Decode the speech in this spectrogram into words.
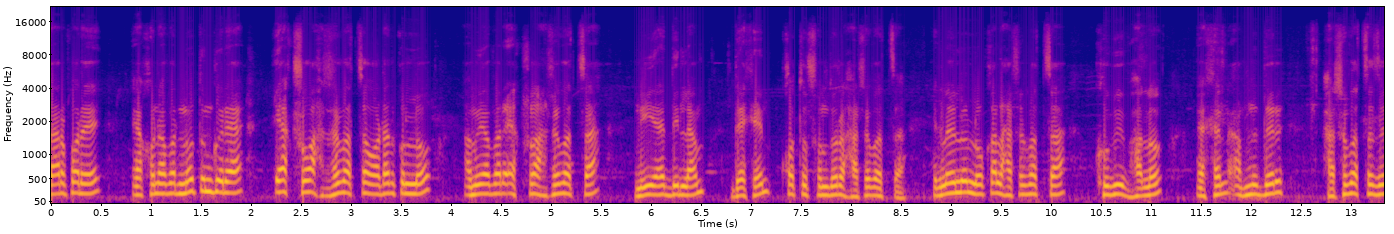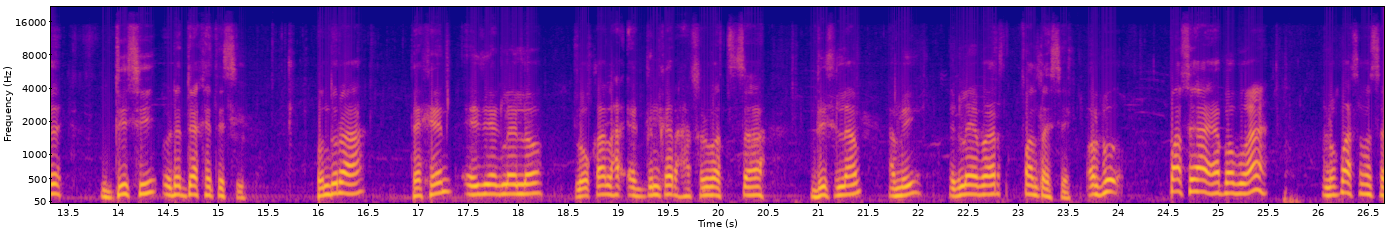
তারপরে এখন আবার নতুন করে একশো হাঁসের বাচ্চা অর্ডার করল। আমি আবার একশো হাঁসের বাচ্চা নিয়ে দিলাম। দেখেন কত সুন্দর হাঁসের বাচ্চা। এগুলো হলো লোকাল হাঁসের বাচ্চা, খুবই ভালো। এখন আপনাদের হাঁসের বাচ্চা যে দিছি, ওটা দেখাইতেছি। বন্ধুরা, দেখেন এই যে এগুলো হলো লোকাল একদিনকার হাঁসের বাচ্চা দিছিলাম। আমি এগুলো এবার পাল্টাইছে। অল্প পাশে হ্যাঁ বাবু হ্যাঁ? অল্প পাশে পাশে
